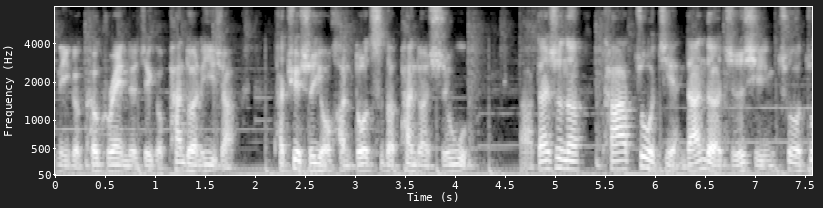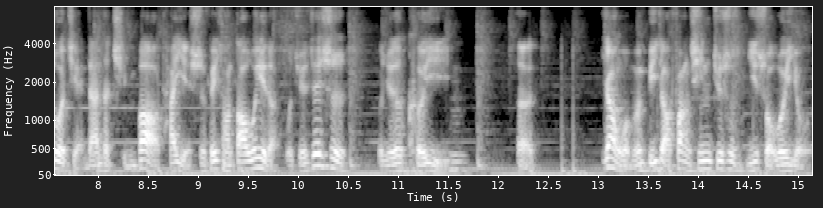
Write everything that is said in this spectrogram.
那个 Cochrane 的这个判断力上，他确实有很多次的判断失误，啊，但是呢，他做简单的执行，做做简单的情报，他也是非常到位的。我觉得这是我觉得可以，呃，让我们比较放心，就是你所谓有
